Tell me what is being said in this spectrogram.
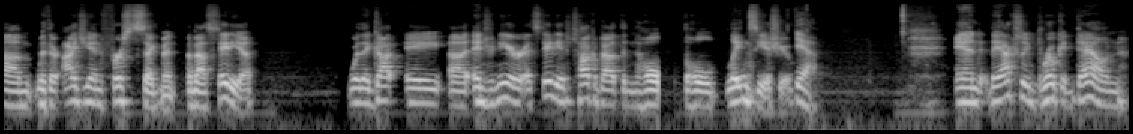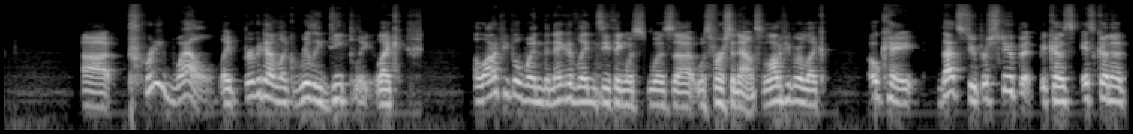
um, with their IGN first segment about Stadia, where they got a uh, engineer at Stadia to talk about the whole the whole latency issue. Yeah. and they actually broke it down uh, pretty well. Like broke it down like really deeply. Like a lot of people when the negative latency thing was was uh, was first announced, a lot of people are like, okay, that's super stupid because it's gonna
